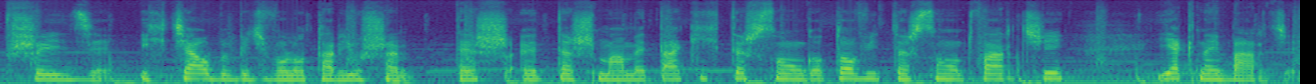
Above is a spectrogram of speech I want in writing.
przyjdzie i chciałby być wolontariuszem, też, też mamy takich, też są gotowi, też są otwarci, jak najbardziej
